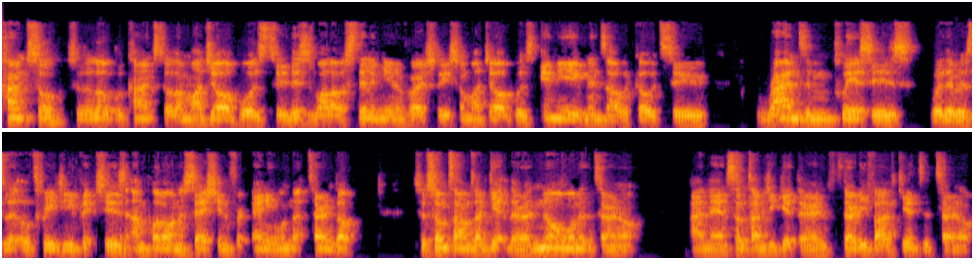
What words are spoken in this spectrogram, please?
council, so the local council, and my job was to. This is while I was still in university, so my job was in the evenings. I would go to random places where there was little 3G pitches and put on a session for anyone that turned up. So sometimes I'd get there and no one would turn up, and then sometimes you get there and 35 kids would turn up.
